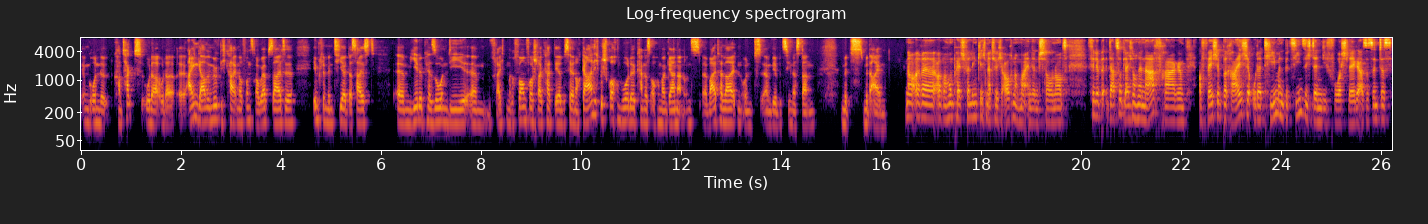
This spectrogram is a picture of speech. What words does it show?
im Grunde Kontakt- oder, oder äh, Eingabemöglichkeiten auf unserer Webseite implementiert. Das heißt, ähm, jede Person, die ähm, vielleicht einen Reformvorschlag hat, der bisher noch gar nicht besprochen wurde, kann das auch immer gerne an uns äh, weiterleiten und äh, wir beziehen das dann mit, mit ein. Genau, eure, eure Homepage verlinke ich natürlich auch nochmal in den Show Notes. Philipp, dazu gleich noch eine Nachfrage. Auf welche Bereiche oder Themen beziehen sich denn die Vorschläge? Also sind das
